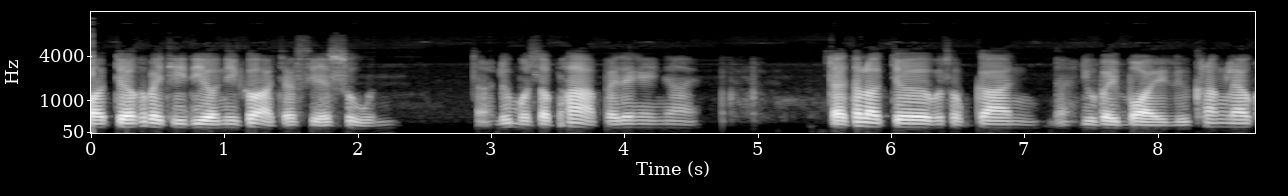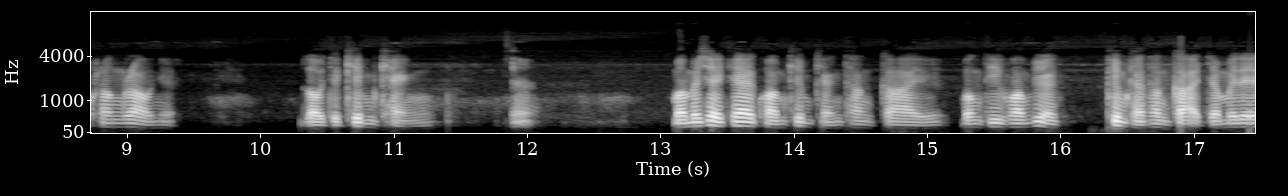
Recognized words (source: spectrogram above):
พอเจอเข้าไปทีเดียวนี่ก็อาจจะเสียศูนย์นะหรือหมดสภาพไปได้ง่าย ๆ แต่ถ้าเราเจอประสบการณ์นะอยู่บ่อยๆ หรือครั้งแล้วครั้งเล่าเนี่ย เราจะเข้มแข็ง มันไม่ใช่แค่ความเข้มแข็งทางกาย บางทีความเข้มเข้มแข็งทางกายจะไม่ได้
